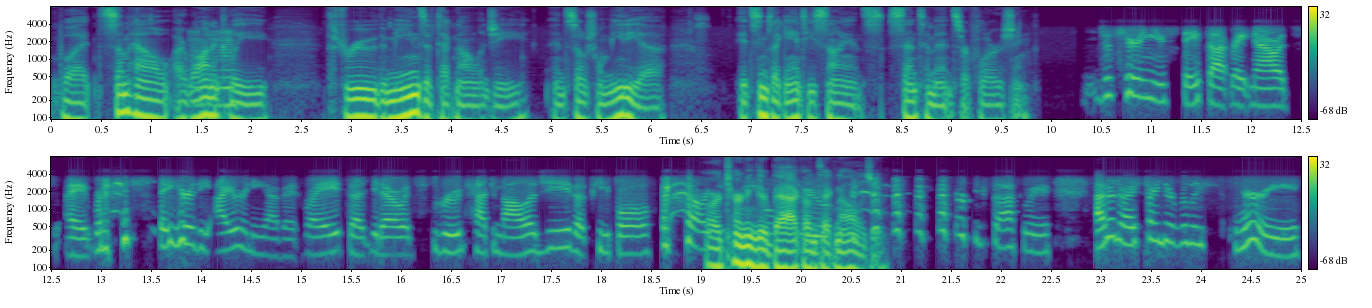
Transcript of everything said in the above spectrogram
but somehow, mm-hmm. ironically, mm-hmm. through the means of technology and social media, it seems like anti science sentiments are flourishing just hearing you state that right now, it's I I hear the irony of it, right? That you know it's through technology that people are, are turning their back to... on technology. exactly. I don't know. I find it really scary.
